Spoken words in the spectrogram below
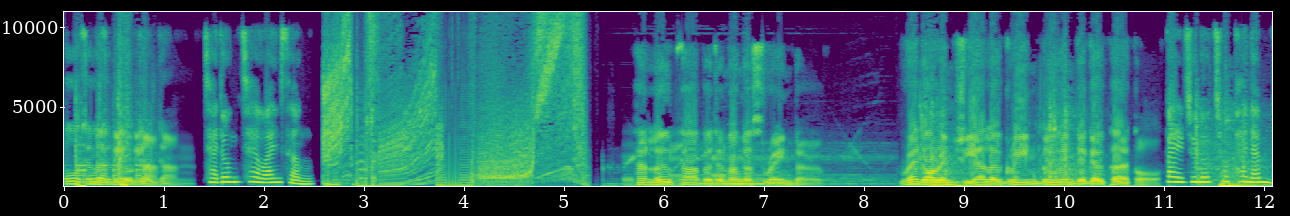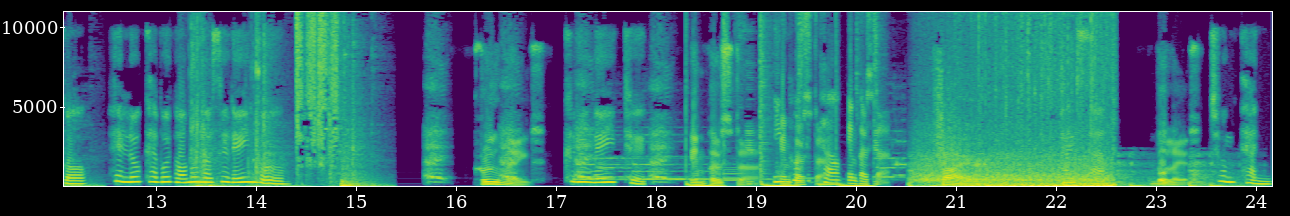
Automobile done. 자동차 완성, Hello Carbot Among Us Rainbow. Red, orange, yellow, green, blue, indigo, purple. 빨주노 초파남보, 헬로 카봇 어몽어스 레인보우, Crewmate. 크루메이트, Imposter. Imposter. Imposter. Fire. 발사, Bullet. 총탄,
